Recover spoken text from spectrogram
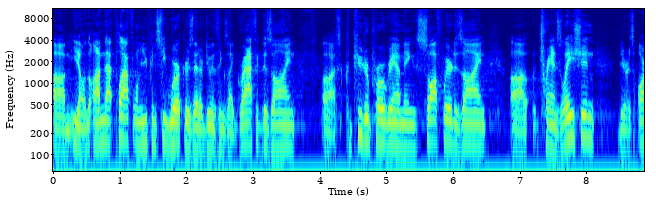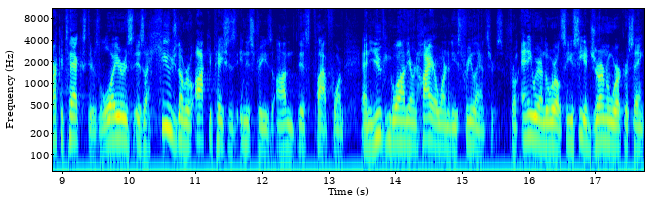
Um, you know, on that platform, you can see workers that are doing things like graphic design, uh, computer programming, software design, uh, translation, there's architects, there's lawyers, there's a huge number of occupations, industries on this platform. And you can go on there and hire one of these freelancers from anywhere in the world. So you see a German worker saying,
